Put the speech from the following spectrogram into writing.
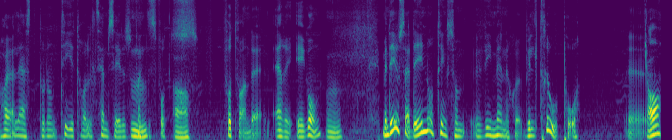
har jag läst på de tiotalets hemsidor som Mm. faktiskt fått, Ja. fortfarande är i- igång. Mm. Men det är ju så här, det är någonting som vi människor vill tro på. Eh, Ja,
